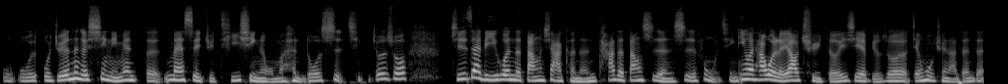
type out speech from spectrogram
我我我觉得那个信里面的 message 提醒了我们很多事情，就是说，其实，在离婚的当下，可能他的当事人是父母亲，因为他为了要取得一些，比如说监护权啊等等，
